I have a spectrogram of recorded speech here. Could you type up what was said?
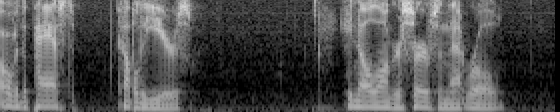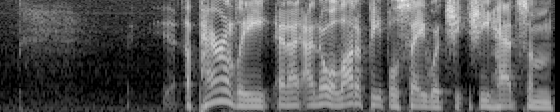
over the past couple of years, he no longer serves in that role. Apparently, and I, I know a lot of people say what she, she had some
